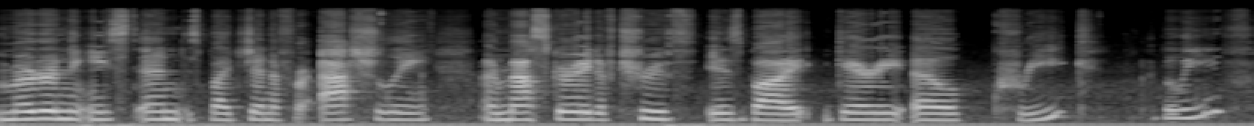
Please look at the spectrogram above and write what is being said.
Murder in the East End is by Jennifer Ashley. And Masquerade of Truth is by Gary L. Kreigh, I believe.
